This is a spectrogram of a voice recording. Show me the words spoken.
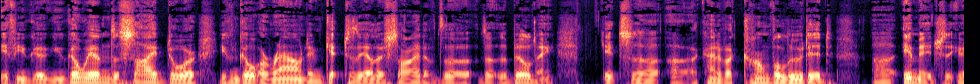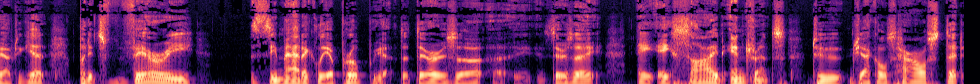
if you go you go in the side door, you can go around and get to the other side of the the, the building. It's a, a, kind of a convoluted uh, image that you have to get, but it's very thematically appropriate. That there is a, a there's a, a a side entrance to Jekyll's house that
